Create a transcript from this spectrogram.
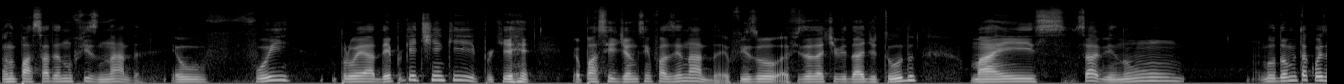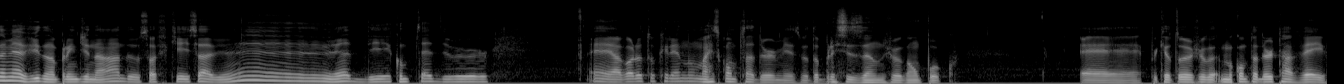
ano passado eu não fiz nada? Eu fui pro EAD porque tinha que ir, porque eu passei de ano sem fazer nada. Eu fiz, o, eu fiz as atividades tudo, mas, sabe, não mudou muita coisa na minha vida, não aprendi nada, eu só fiquei, sabe, é, EAD, computador. É, agora eu tô querendo mais computador mesmo, eu tô precisando jogar um pouco. É, porque eu tô jogando, meu computador tá velho.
